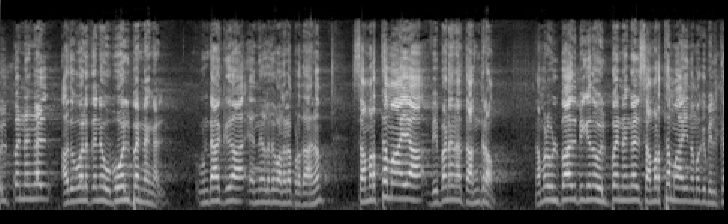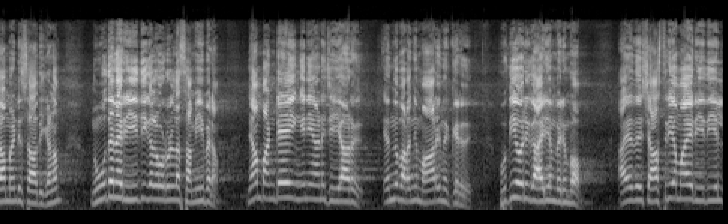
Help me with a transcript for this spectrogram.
ഉൽപ്പന്നങ്ങൾ അതുപോലെ തന്നെ ഉപോൽപ്പന്നങ്ങൾ. ഉണ്ടാക്കുക എന്നുള്ളത് വളരെ പ്രധാനം. സമർത്ഥമായ വിപണന തന്ത്രം. നമ്മൾ ഉൽപ്പാദിപ്പിക്കുന്ന ഉൽപ്പന്നങ്ങൾ സമർത്ഥമായി നമുക്ക് വിൽക്കാൻ വേണ്ടി സാധിക്കണം. നൂതന രീതികളോടുള്ള സമീപനം. ഞാൻ പണ്ടേ ഇങ്ങനെയാണ് ചെയ്യാറ് എന്ന് പറഞ്ഞ് മാറി നിൽക്കരുത്. പുതിയ ഒരു കാര്യം വരുമ്പോൾ അതായത് ശാസ്ത്രീയമായ രീതിയിൽ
